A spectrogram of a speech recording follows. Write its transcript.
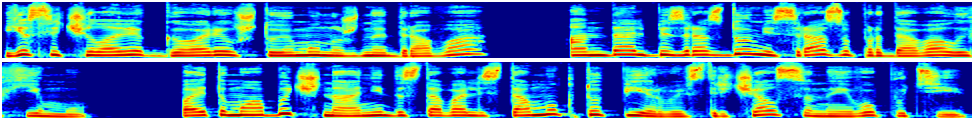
Если человек говорил, что ему нужны дрова, Андаль без раздумий сразу продавал их ему, поэтому обычно они доставались тому, кто первый встречался на его пути.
